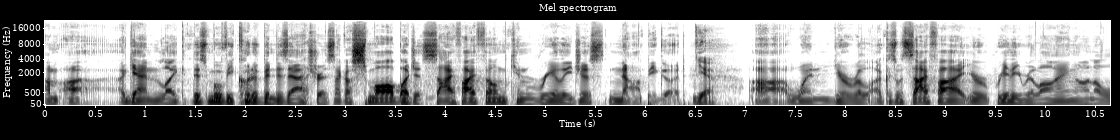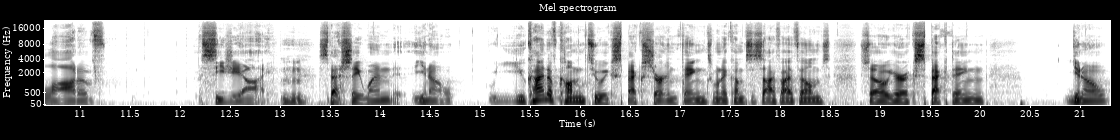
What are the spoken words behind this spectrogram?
um uh, again like this movie could have been disastrous like a small budget sci-fi film can really just not be good yeah. uh, when you're because with sci-fi you're really relying on a lot of CGI, Mm-hmm. especially when you know you kind of come to expect certain things when it comes to sci-fi films. So you're expecting you know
